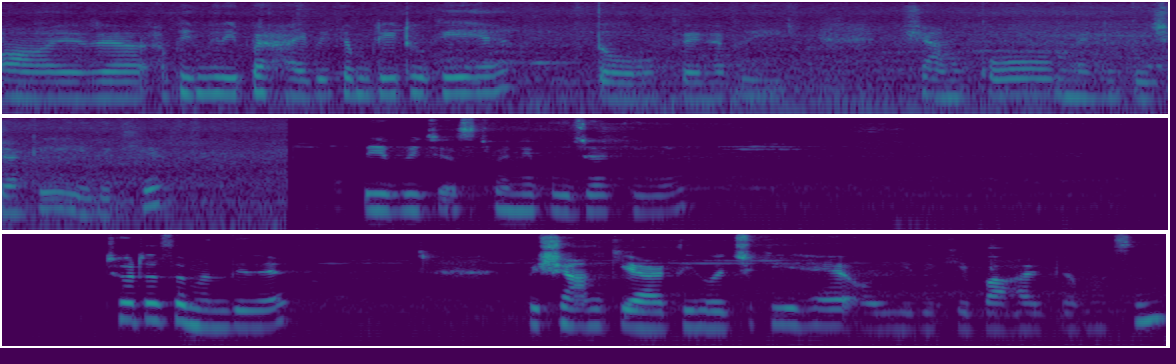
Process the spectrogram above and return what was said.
और अभी मेरी पढ़ाई भी कंप्लीट हो गई है तो फिर अभी शाम को मैंने पूजा की, ये देखिए। अभी भी जस्ट मैंने पूजा की है। छोटा सा मंदिर है। फिर शाम की आरती हो चुकी है और ये देखिए बाहर का मौसम।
